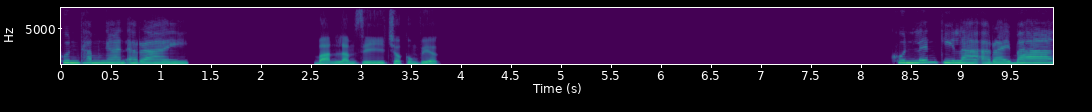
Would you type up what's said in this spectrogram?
คุณทำงานอะไร Bạn làm gì cho công việc? คุณเล่นกีฬาอะไรบ้าง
